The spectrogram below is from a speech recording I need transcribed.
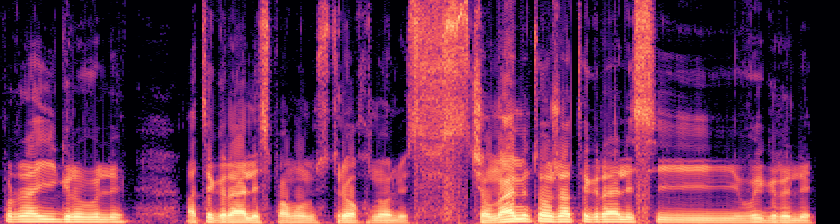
проигрывали, отыгрались, по-моему, с 3-0. С Челнами тоже отыгрались и выиграли.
